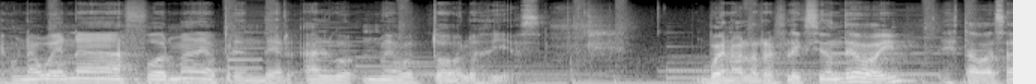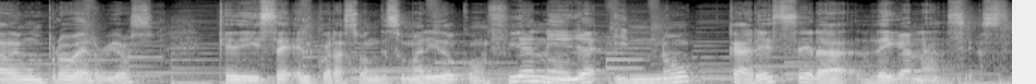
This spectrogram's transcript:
es una buena forma de aprender algo nuevo todos los días. Bueno, la reflexión de hoy está basada en un proverbios que dice, el corazón de su marido confía en ella y no carecerá de ganancias.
